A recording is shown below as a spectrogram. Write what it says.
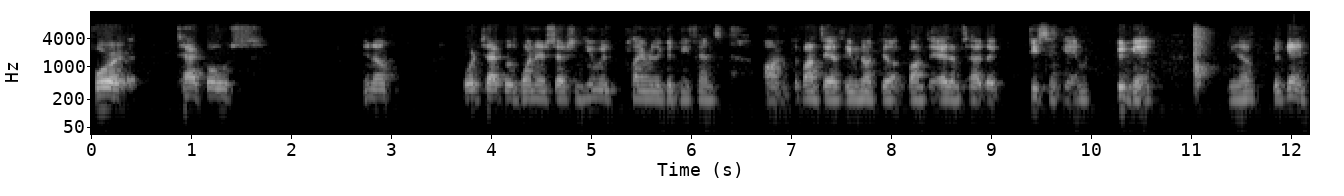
four tackles, you know, four tackles, one interception. He was playing really good defense on Davante Adams, even though Davante Adams had a decent game, good game, you know, good game.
